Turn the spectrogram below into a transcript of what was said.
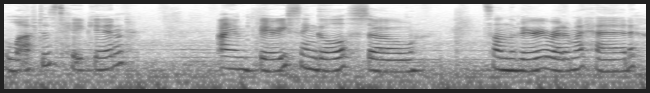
left is taken. I am very single, so it's on the very right of my head.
